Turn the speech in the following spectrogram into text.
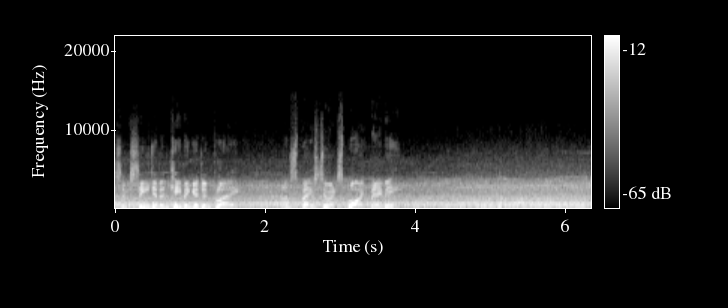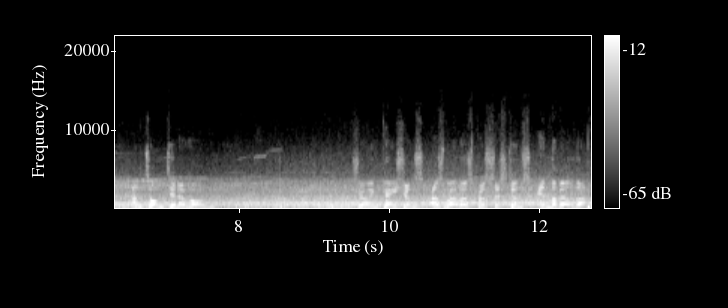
Succeeded in keeping it in play. And space to exploit, maybe. Anton Tinnerholm. Showing patience as well as persistence in the build-up.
